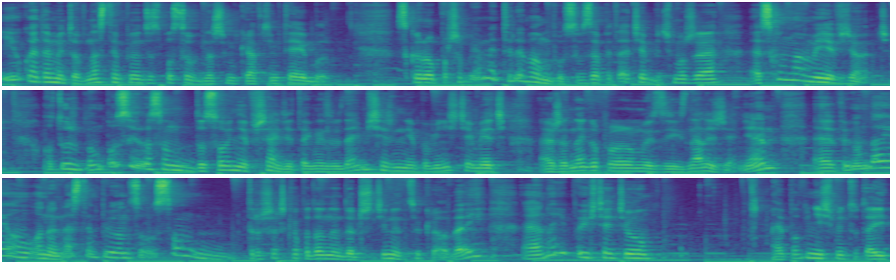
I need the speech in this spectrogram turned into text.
i układamy to w następujący sposób w naszym crafting table. Skoro potrzebujemy tyle bambusów, zapytacie być może e, skąd mamy je wziąć? Otóż bambusy rosną dosłownie wszędzie, tak więc wydaje mi się, że nie powinniście mieć e, żadnego problemu z ich znalezieniem. E, Wyglądają one następująco, są troszeczkę podobne do trzciny cukrowej, no i po ich cięciu powinniśmy tutaj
